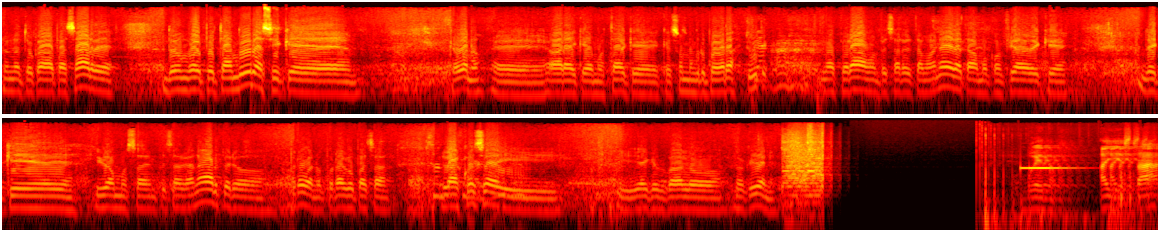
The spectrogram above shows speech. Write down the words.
no nos tocaba pasar de, de un golpe tan duro, así que, que bueno, eh, ahora hay que demostrar que, que somos un grupo de verdad. No esperábamos empezar de esta manera, estábamos confiados de que, de que íbamos a empezar a ganar, pero, pero bueno, por algo pasan las cosas y, y hay que preparar lo, lo que viene. Bueno, ahí está,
